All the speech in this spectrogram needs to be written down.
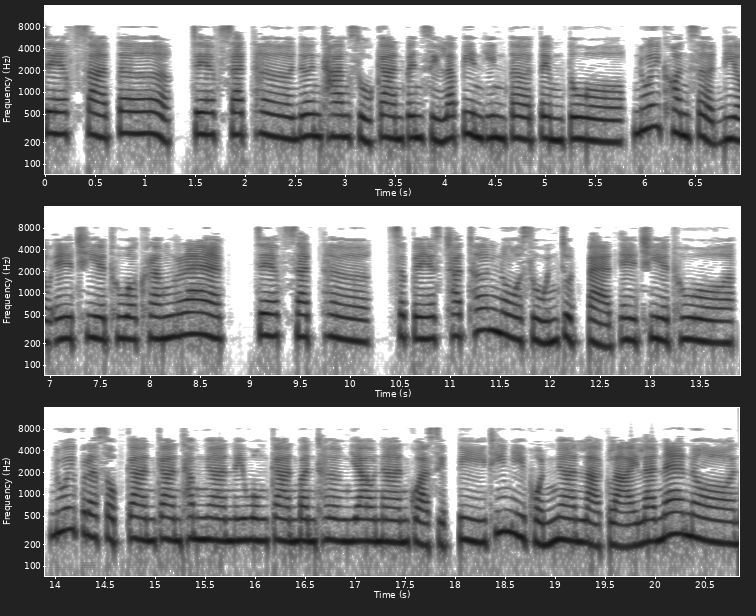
เจฟซาเตอร์ เจฟแซตเธอร์เดินทางสู่การเป็นศิลปินอินเตอร์เต็มตัว ด้วยคอนเสิร์ตเดี่ยวเอเชียทัวร์ครั้งแรก เจฟแซตเธอร์ Space Shuttle No 0.8เอเชียทัวร์ด้วยประสบการณ์การทำงานในวงการบันเทิงยาวนานกว่า 10 ปีที่มีผลงานหลากหลายและแน่นอน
